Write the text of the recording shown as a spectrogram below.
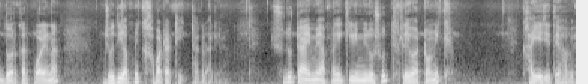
দরকার পড়ে না, যদি আপনি খাবারটা ঠিকঠাক রাখেন। শুধু টাইমে আপনাকে কৃমির ওষুধ লেবার টনিক খাইয়ে যেতে হবে।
